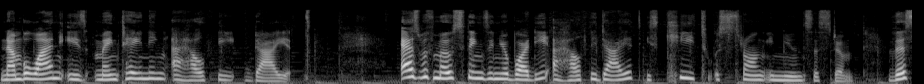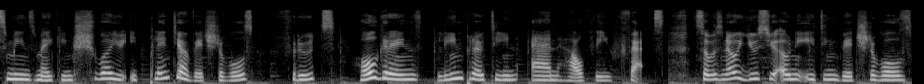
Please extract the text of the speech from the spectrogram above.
Number one is maintaining a healthy diet. As with most things in your body, a healthy diet is key to a strong immune system. This means making sure you eat plenty of vegetables, fruits, whole grains, lean protein, and healthy fats. So it's no use you only eating vegetables,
